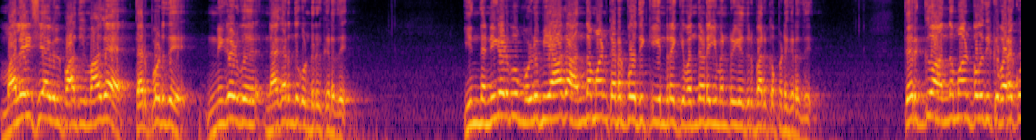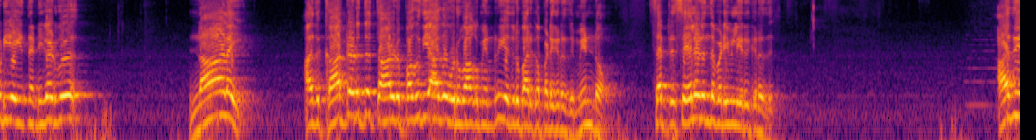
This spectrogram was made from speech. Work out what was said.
மலேசியாவில் பாதியுமாக தற்பொழுது நிகழ்வு நகர்ந்து கொண்டிருக்கிறது. இந்த நிகழ்வு முழுமையாக அந்தமான் கடற்பகுதிக்கு இன்றைக்கு வந்தடையும் என்று எதிர்பார்க்கப்படுகிறது. தெற்கு அந்தமான் பகுதிக்கு வரக்கூடிய இந்த நிகழ்வு நாளை அது காற்றழுத்த தாழ்வு பகுதியாக உருவாகும் என்று எதிர்பார்க்கப்படுகிறது மீண்டும். சற்று செயலிழந்த வடிவில் இருக்கிறது. அது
